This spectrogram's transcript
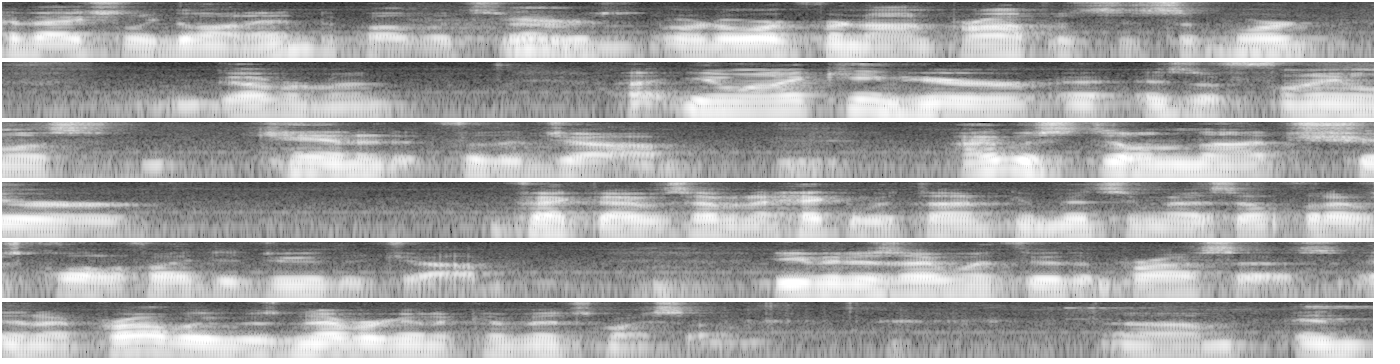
have actually gone into public service or to work for nonprofits to support government. Uh, you know, when I came here as a finalist candidate for the job, I was still not sure. In fact, I was having a heck of a time convincing myself that I was qualified to do the job, even as I went through the process. And I probably was never going to convince myself. Um, and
